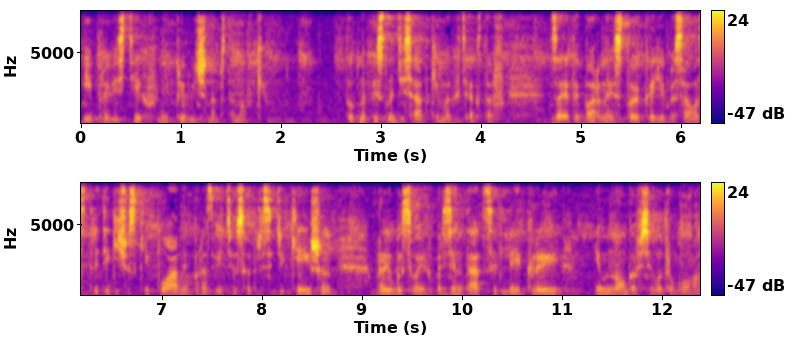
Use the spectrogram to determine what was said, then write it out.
и провести их в непривычной обстановке. Тут написано десятки моих текстов. За этой барной стойкой я писала стратегические планы по развитию Settlers Education, рыбы своих презентаций для икры и много всего другого.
